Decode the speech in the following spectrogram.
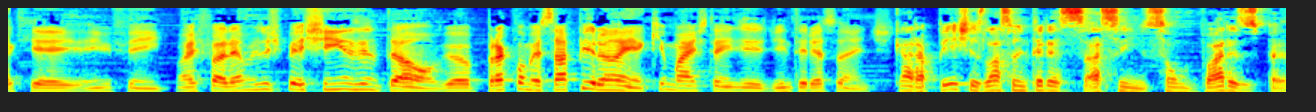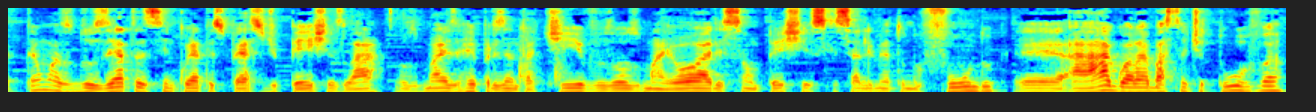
ok, enfim. Mas falamos dos peixinhos então. viu? Pra começar, a piranha. O que mais tem de, de interessante? Cara, peixes lá são interessantes, assim, são várias espécies, tem umas 250 espécies de peixes lá, os mais representativos ou os maiores são peixes que se alimentam no fundo. É, a água lá é bastante turva,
